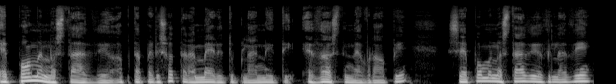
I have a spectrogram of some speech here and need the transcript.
επόμενο στάδιο από τα περισσότερα μέρη του πλανήτη εδώ στην Ευρώπη, σε επόμενο στάδιο δηλαδή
